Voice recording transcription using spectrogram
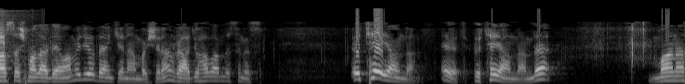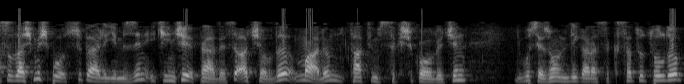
Paslaşmalar devam ediyor. Ben Kenan Başaran. Radyo Havan'dasınız. Öte yandan, evet öte yandan da manasızlaşmış bu Süper Ligimizin ikinci perdesi açıldı. Malum takvim sıkışık olduğu için bu sezon lig arası kısa tutuldu.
